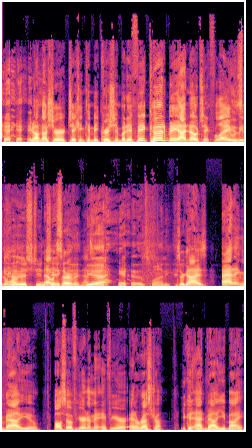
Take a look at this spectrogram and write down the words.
can't- You know, I'm not sure chicken can be Christian, but if it could be, I know Chick Fil A would be the one that, Christian that would serve it. That's yeah, right. yeah, that's funny. So, guys, adding value. Also, if you're in a if you're at a restaurant, you can add value by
